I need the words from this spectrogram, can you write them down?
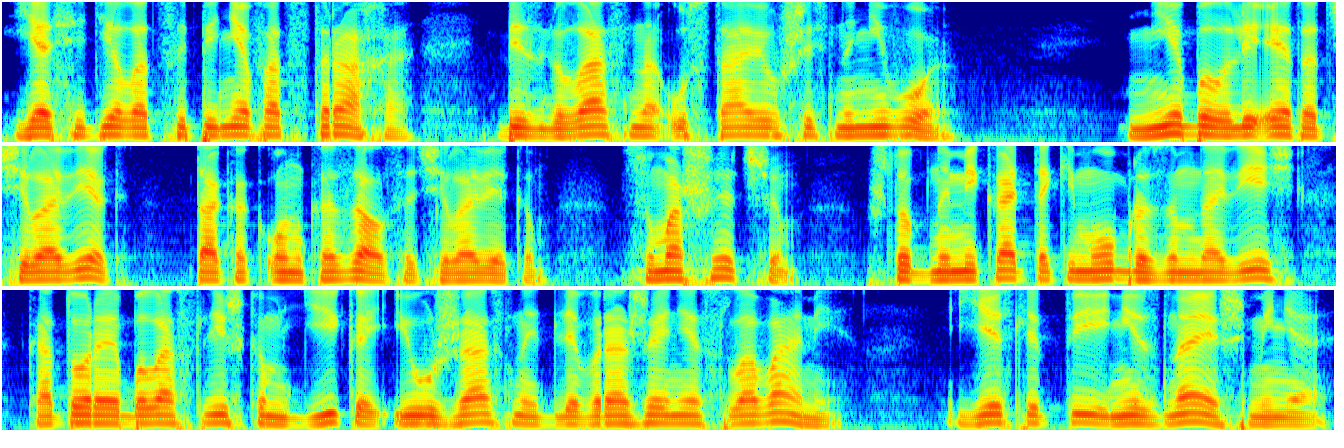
Я сидел оцепенев от страха, безгласно уставившись на него. Не был ли этот человек, так как он казался человеком, сумасшедшим, чтобы намекать таким образом на вещь, которая была слишком дикой и ужасной для выражения словами? Если ты не знаешь меня,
